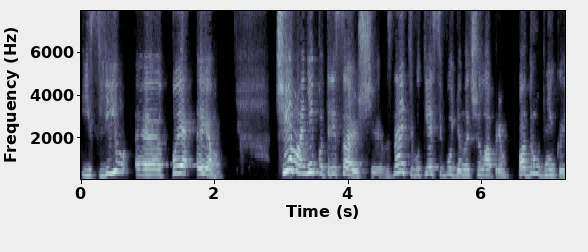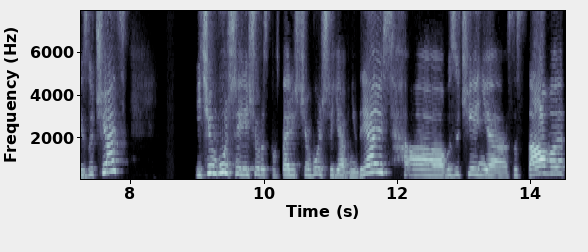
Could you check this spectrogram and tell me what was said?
и Slim PM. Чем они потрясающие? Знаете, вот я сегодня начала прям подробненько изучать, и чем больше, я еще раз повторюсь, чем больше я внедряюсь а, в изучение состава,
